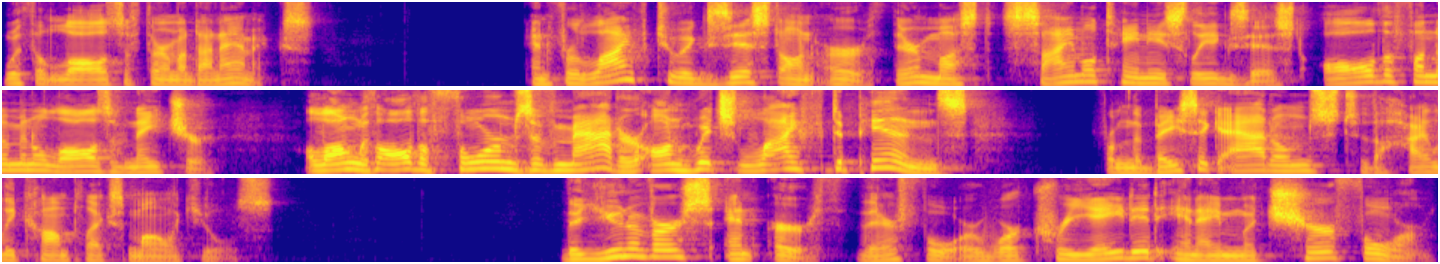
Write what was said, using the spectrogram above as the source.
with the laws of thermodynamics. And for life to exist on Earth, there must simultaneously exist all the fundamental laws of nature, along with all the forms of matter on which life depends, from the basic atoms to the highly complex molecules. The universe and Earth, therefore, were created in a mature form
